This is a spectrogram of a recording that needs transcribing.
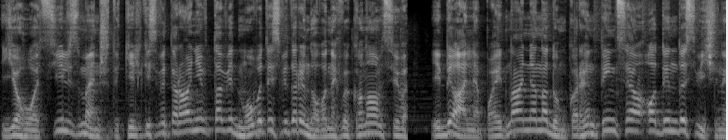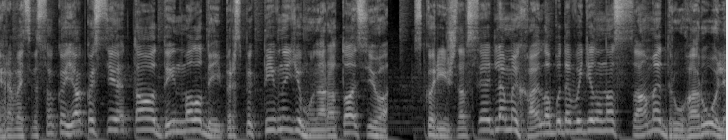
Його ціль зменшити кількість ветеранів та відмовитись від орендованих виконавців. Ідеальне поєднання, на думку аргентинця, один досвідчений гравець високої якості та один молодий перспективний йому на ротацію. Скоріш за все, для Михайла буде виділена саме друга роль.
